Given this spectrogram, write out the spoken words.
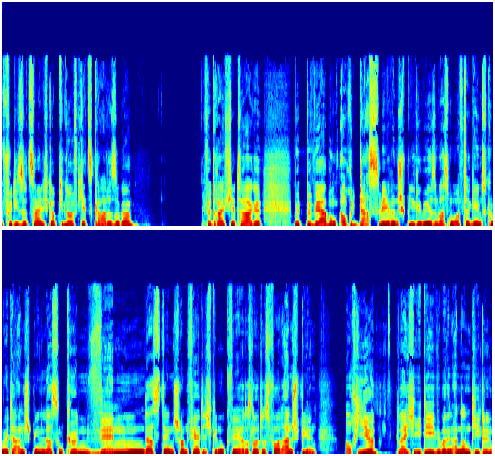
für diese Zeit, ich glaube, die läuft jetzt gerade sogar für drei, vier Tage mit Bewerbung. Auch das wäre ein Spiel gewesen, was man auf der Gamescom hätte anspielen lassen können, wenn das denn schon fertig genug wäre, dass Leute es fort anspielen. Auch hier gleiche Idee wie bei den anderen Titeln.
